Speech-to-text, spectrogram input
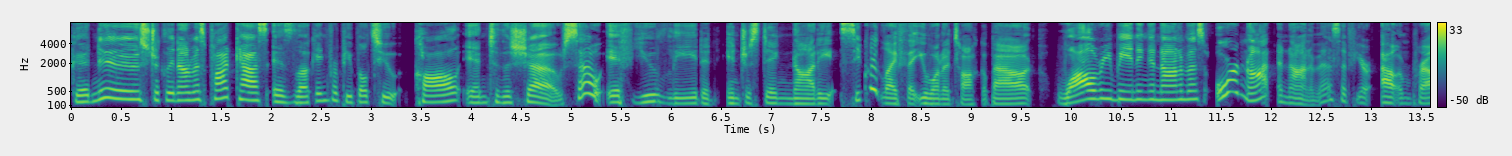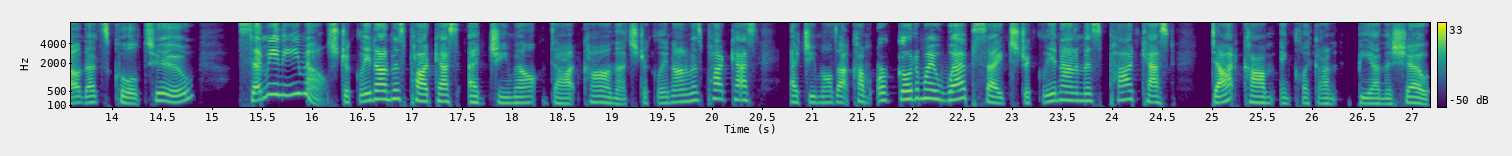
Good news Strictly Anonymous podcast is looking for people to call into the show. So if you lead an interesting, naughty secret life that you want to talk about while remaining anonymous or not anonymous, if you're out and proud, that's cool too. Send me an email, strictly anonymous podcast at gmail.com. That's strictly anonymous podcast at gmail.com. Or go to my website, strictly anonymous podcast.com, and click on Be on the Show.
